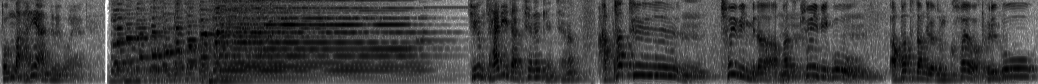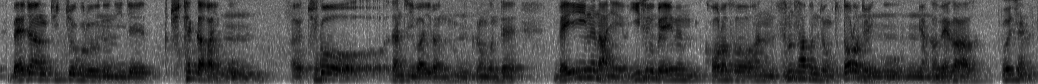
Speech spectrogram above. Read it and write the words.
돈 많이 안 들이고 해야 돼 지금 자리 자체는 괜찮아? 아파트 음. 초입입니다. 아파트 음. 초입이고 음. 아파트 단지가 좀 커요. 그리고 매장 뒤쪽으로는 음. 이제 주택가가 있고 음. 어, 주거 단지 막 이런 음. 그런 건데 메인은 아니에요. 이수 메인은 걸어서 한 3, 4분 정도 떨어져 있고 음, 음. 약간 외곽 월세는?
